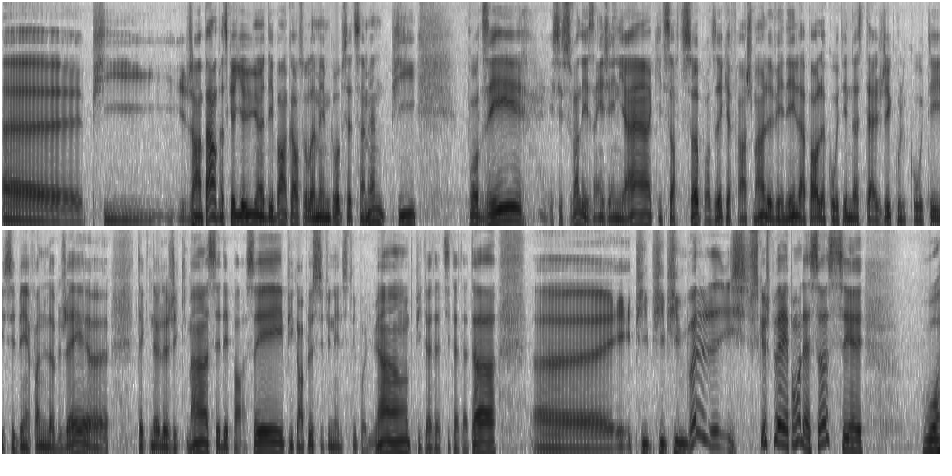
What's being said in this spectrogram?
Euh, puis j'en parle parce qu'il y a eu un débat encore sur le même groupe cette semaine. Puis pour dire, et c'est souvent des ingénieurs qui te sortent ça pour dire que franchement, le vinyle, à part le côté nostalgique ou le côté c'est bien fun l'objet, euh, technologiquement, c'est dépassé, puis qu'en plus, c'est une industrie polluante, puis tatati tatata. Euh, et, puis, puis, puis je- ce que je peux répondre à ça, c'est ouais,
